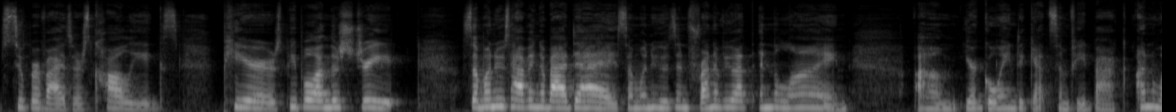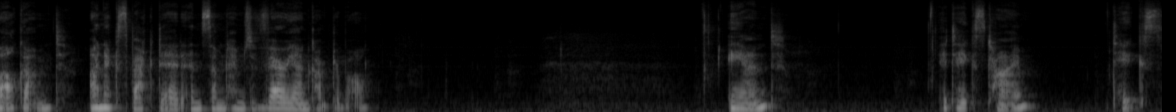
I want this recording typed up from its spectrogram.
supervisors, colleagues, peers, people on the street, someone who's having a bad day, someone who's in front of you at, in the line. Um, you're going to get some feedback unwelcomed, unexpected, and sometimes very uncomfortable. And it takes time, takes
